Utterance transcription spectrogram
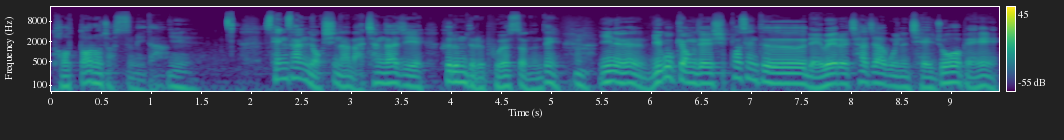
더 떨어졌습니다. 예. 생산 역시나 마찬가지의 흐름들을 보였었는데 이는 미국 경제의 10% 내외를 차지하고 있는 제조업의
